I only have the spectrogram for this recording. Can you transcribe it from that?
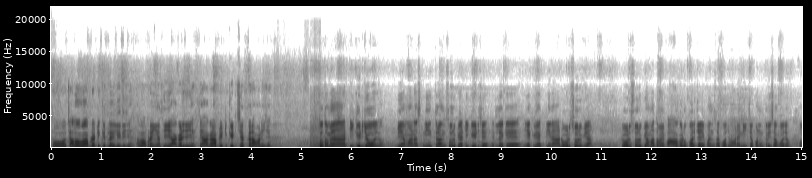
તો ચાલો, હવે આપણે ટિકિટ લઈ લીધી છે. હવે આપણે અહીંયાથી આગળ જઈએ. ત્યાં આગળ આપણી ટિકિટ ચેક કરાવવાની છે. તો તમે આ ટિકિટ જોવો છો. બે માણસની ત્રણસો રૂપિયા ટિકિટ છે. એટલે કે એક વ્યક્તિના દોઢસો રૂપિયા. દોઢસો રૂપિયામાં તમે પાવાગઢ ઉપર જઈ પણ શકો છો અને નીચે પણ ઉતરી શકો છો. તો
